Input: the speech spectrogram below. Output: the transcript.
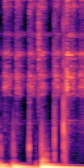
Música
